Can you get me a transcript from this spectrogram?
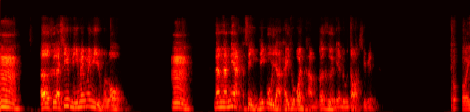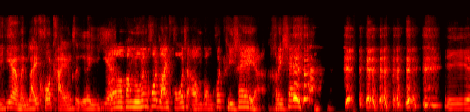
อืม เออคืออาชีพนี้แม่งไม่มีอยู่บนโลก อืม ดังนั้นเนี่ย สิ่งที่กูอยากให้ทุกคนทำก็คือเรียนรู้ตลอดชีวิต โอ้ยเฮียเหมือนไลฟ์โค้ดขายหนังสือเลยเฮียเออฟังดูแม่งโคตรไลฟ์โค้ชอะเอาตรงๆโคตรคลีเช่อะคลีเช่เฮีย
